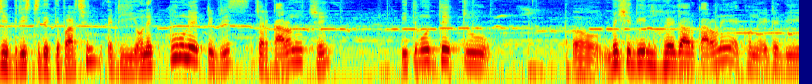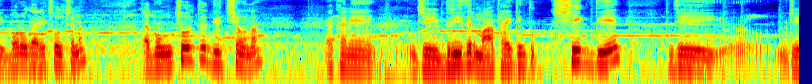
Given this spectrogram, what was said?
যে ব্রিজটি দেখতে পাচ্ছেন এটি অনেক পুরনো একটি ব্রিজ, যার কারণ হচ্ছে ইতিমধ্যে একটু বেশি দিন হয়ে যাওয়ার কারণে এখন এটা দিয়ে বড় গাড়ি চলছে না এবং চলতে দিচ্ছেও না। এখানে যে ব্রিজের মাথায় কিন্তু শেক দিয়ে যে যে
